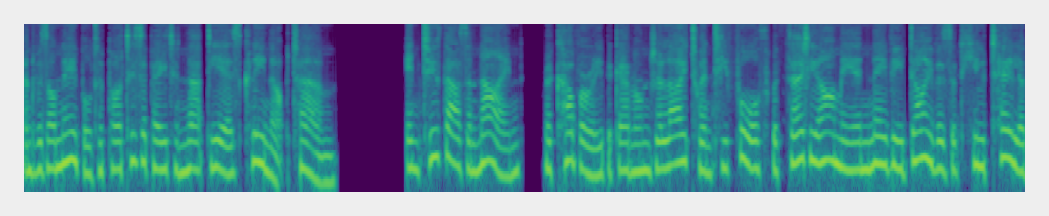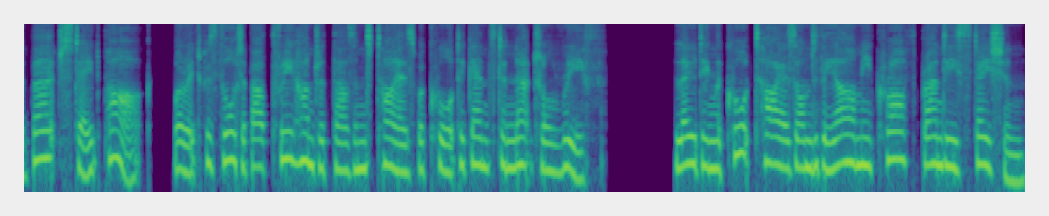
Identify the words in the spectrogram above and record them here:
and was unable to participate in that year's cleanup term. In 2009, recovery began on July 24 with 30 Army and Navy divers at Hugh Taylor Birch State Park, where it was thought about 300,000 tires were caught against a natural reef. Loading the caught tires onto the Army Craft Brandy Station,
